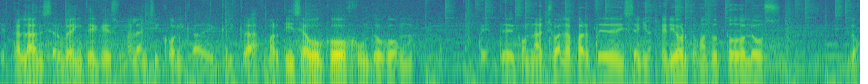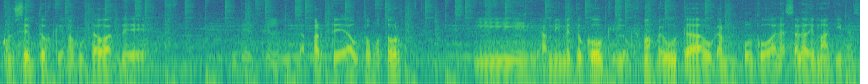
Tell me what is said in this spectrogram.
esta Lancer 20, que es una lancha icónica de Chris Craft. Martín se abocó junto con, este, con Nacho a la parte de diseño exterior, tomando todos los, los conceptos que nos gustaban de, de, la parte automotor. Y a mí me tocó, que lo que más me gusta, abocarme un poco a la sala de máquinas.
